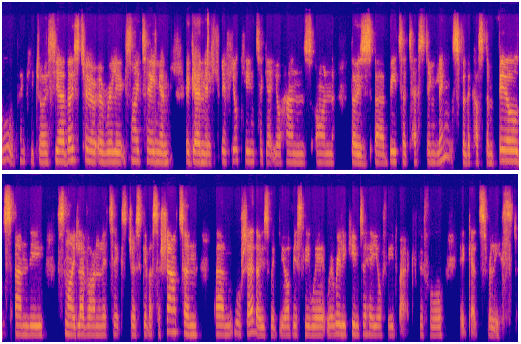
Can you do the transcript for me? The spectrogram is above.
Oh, thank you, Joyce. Yeah, those two are really exciting. And again, if, if you're keen to get your hands on those uh, beta testing links for the custom fields and the slide level analytics, just give us a shout and um, we'll share those with you. Obviously, we're, we're really keen to hear your feedback before it gets released.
